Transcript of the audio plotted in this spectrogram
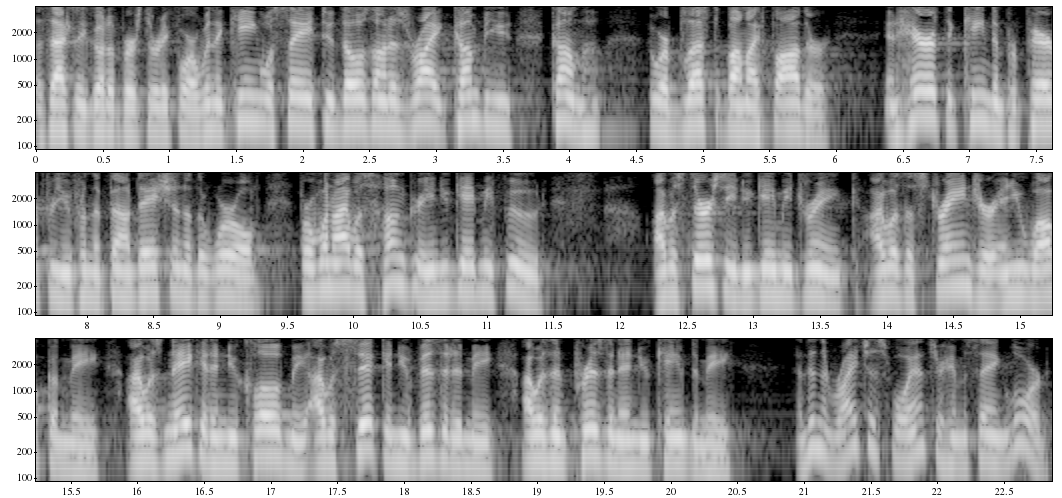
Let's actually go to verse 34. When the king will say to those on his right, Come to you, come who are blessed by my Father, inherit the kingdom prepared for you from the foundation of the world. For when I was hungry and you gave me food, I was thirsty and you gave me drink. I was a stranger and you welcomed me. I was naked and you clothed me. I was sick and you visited me. I was in prison and you came to me. And then the righteous will answer him, saying, Lord,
